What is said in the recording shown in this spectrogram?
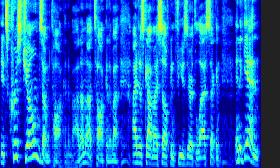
it's Chris Jones I'm talking about. I'm not talking about. I just got myself confused there at the last second. And again,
